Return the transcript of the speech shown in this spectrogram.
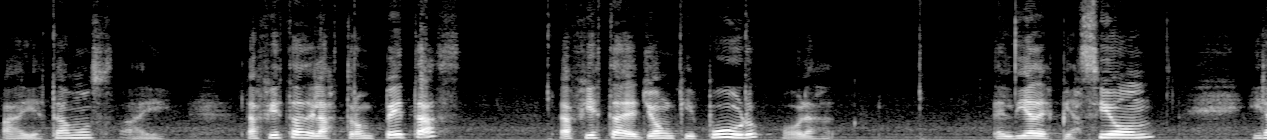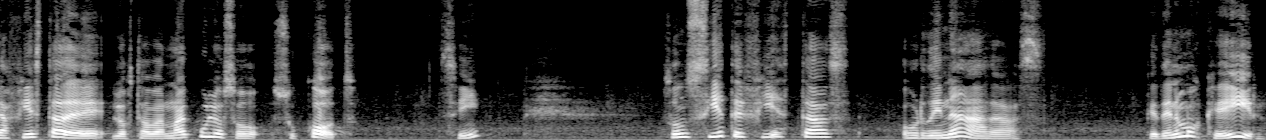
ahí estamos, ahí. La fiesta de las trompetas, la fiesta de Yom Kippur, o el día de expiación, y la fiesta de los tabernáculos o Sukkot, ¿sí? Son siete fiestas ordenadas que tenemos que ir.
